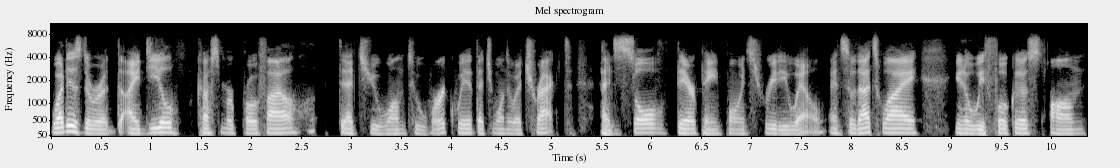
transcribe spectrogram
what is the, the ideal customer profile that you want to work with that you want to attract and solve their pain points really well. And so that's why you know we focused on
